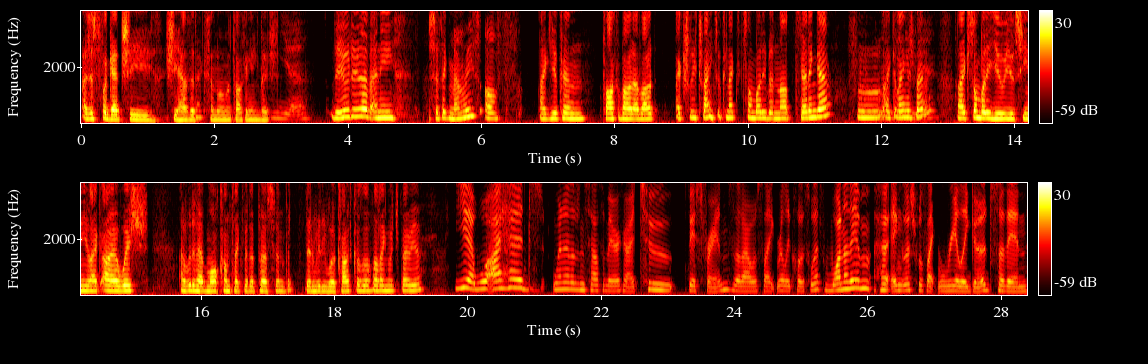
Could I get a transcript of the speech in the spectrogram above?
I just forget she she has an accent when we're talking English. Yeah. Do you do you have any specific memories of like you can talk about about actually trying to connect with somebody but not getting there through like a language barrier? Like somebody you you've seen, you're like, oh, I wish I would have had more contact with a person, but didn't really work out because of a language barrier. Yeah, well, I had when I lived in South America, I had two best friends that I was like really close with. One of them, her English was like really good, so then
